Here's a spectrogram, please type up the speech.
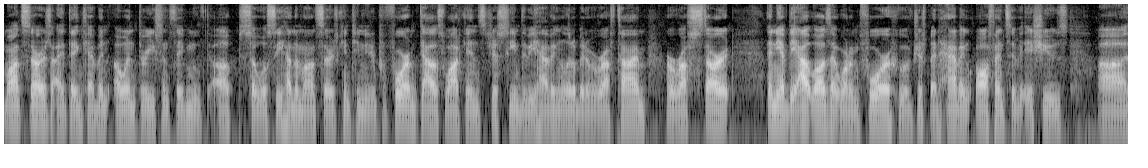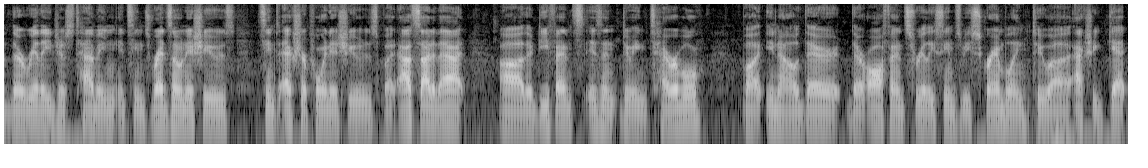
Monstars, I think, have been 0 and 3 since they've moved up, so we'll see how the Monstars continue to perform. Dallas Watkins just seemed to be having a little bit of a rough time or rough start. Then you have the Outlaws at one and four, who have just been having offensive issues. Uh, they're really just having, it seems, red zone issues. It seems extra point issues. But outside of that, uh, their defense isn't doing terrible. But you know their their offense really seems to be scrambling to uh, actually get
